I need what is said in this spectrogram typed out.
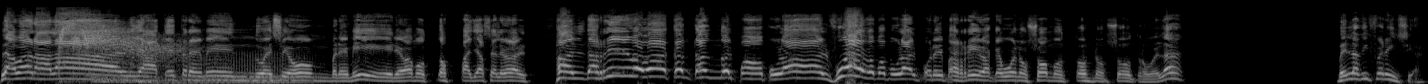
la vara larga, qué tremendo ese hombre, mire, vamos todos para allá a celebrar. Al de arriba va cantando el popular, fuego popular por ahí para arriba, qué buenos somos todos nosotros, ¿verdad? ¿Ven la diferencia?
